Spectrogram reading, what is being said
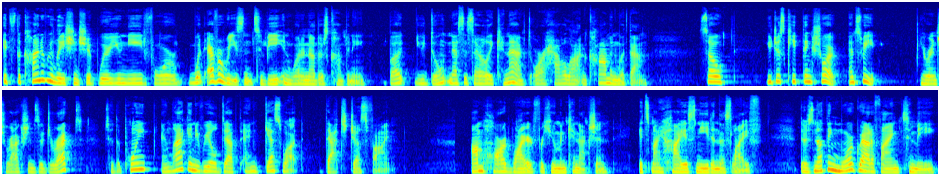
It's the kind of relationship where you need, for whatever reason, to be in one another's company, but you don't necessarily connect or have a lot in common with them. So you just keep things short and sweet. Your interactions are direct, to the point, and lack any real depth, and guess what? That's just fine. I'm hardwired for human connection. It's my highest need in this life. There's nothing more gratifying to me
